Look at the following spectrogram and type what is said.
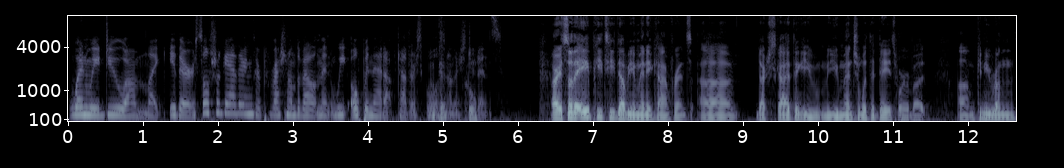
when we do um, like either social gatherings or professional development, we open that up to other schools Okay, and other cool. students. All right. So the APTW mini conference, uh, Dr. Scott, I think you you mentioned what the dates were, but um, can you run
